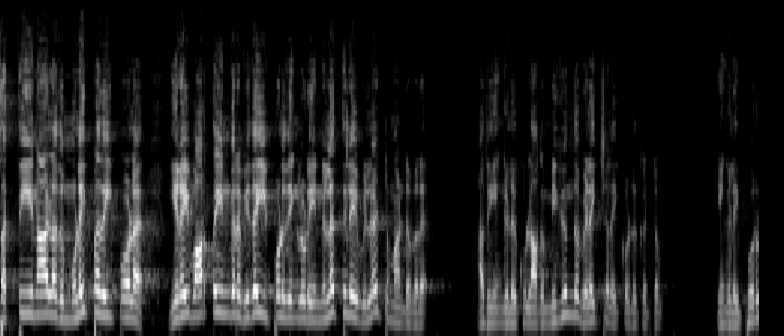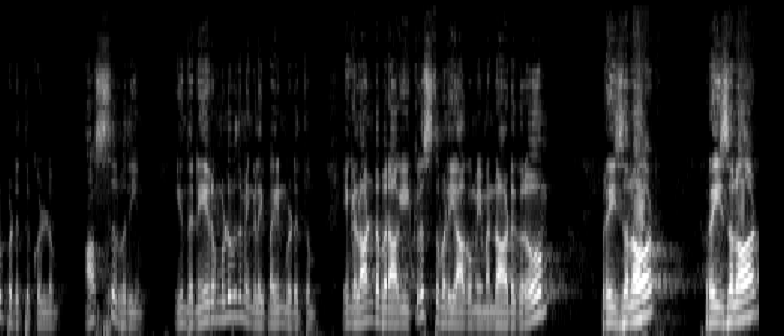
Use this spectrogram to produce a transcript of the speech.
சக்தியினால் அது முளைப்பதைப் போல இறை வார்த்தை என்கிற விதை இப்பொழுது எங்களுடைய நிலத்திலே விழட்டும் ஆண்டவரே. அது எங்களுக்குள்ளாக மிகுந்த விளைச்சலை கொடுக்கட்டும். எங்களை பொறுப்படுத்திக் கொள்ளும் ஆசிர்வதியும். இந்த நேரம் முழுவதும் எங்களை பயன்படுத்தும். எங்கள் ஆண்டவராகி கிறிஸ்து வழியாகவும் மன்றாடுகிறோம் பிரைசலாட் பிரைசலாட்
